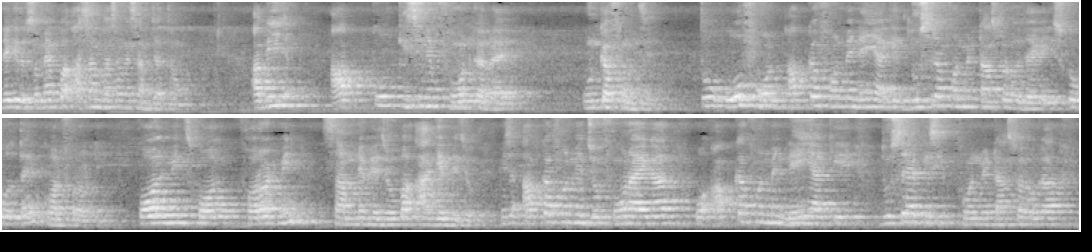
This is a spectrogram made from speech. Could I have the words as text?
देखिए दोस्तों, मैं आपको आसान भाषा में समझाता हूँ। अभी आपको किसी ने फ़ोन कर रहा है उनका फ़ोन से। तो वो फ़ोन आपका फ़ोन में नहीं आके दूसरा फ़ोन में ट्रांसफ़र हो जाएगा। इसको बोलता है call forwarding call means call forward mean सामने भेजो व आगे भेजो। मीन्स आपका फ़ोन में जो फ़ोन आएगा, वो आपका फ़ोन में नहीं आके दूसरा किसी फ़ोन में ट्रांसफ़र होगा।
